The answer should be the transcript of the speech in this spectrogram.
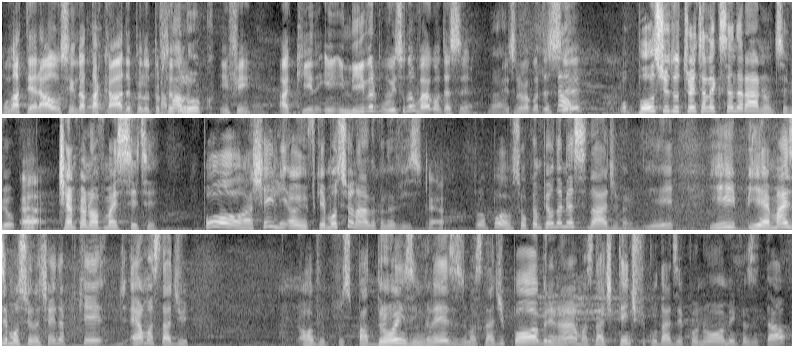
um lateral sendo atacado pelo torcedor. maluco. Enfim, aqui em, em Liverpool isso não vai acontecer. É. Isso não vai acontecer. Não, o post do Trent Alexander-Arnold, você viu? É, Champion of my city. Pô, achei lindo. Eu fiquei emocionado quando eu vi isso. é. Pô, eu sou campeão da minha cidade, velho. E, e, e é mais emocionante ainda porque é uma cidade, óbvio, pros padrões ingleses, uma cidade pobre, né? Uma cidade que tem dificuldades econômicas e tal.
